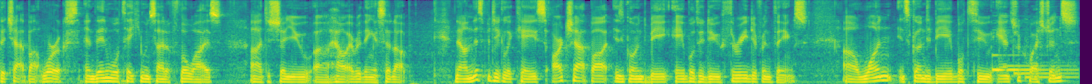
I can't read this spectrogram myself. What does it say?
the chatbot works, and then we'll take you inside of Flowise uh, to show you how everything is set up. Now, in this particular case, our chatbot is going to be able to do three different things. Uh, one, it's going to be able to answer questions.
